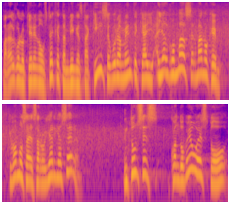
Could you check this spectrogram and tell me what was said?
Para algo lo quieren a usted, que también está aquí. Seguramente que hay, hay algo más, hermano, que, que vamos a desarrollar y hacer. Entonces, cuando veo esto,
